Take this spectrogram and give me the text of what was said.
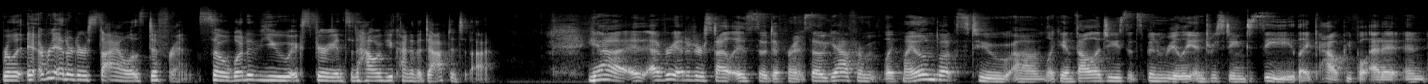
Really, every editor's style is different. So, what have you experienced, and how have you kind of adapted to that? Yeah, every editor style is so different. So yeah, from like my own books to um, like anthologies, it's been really interesting to see like how people edit, and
